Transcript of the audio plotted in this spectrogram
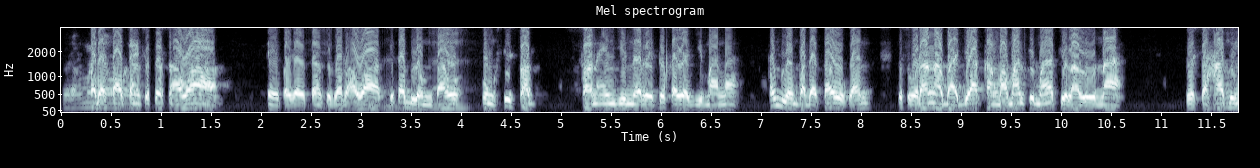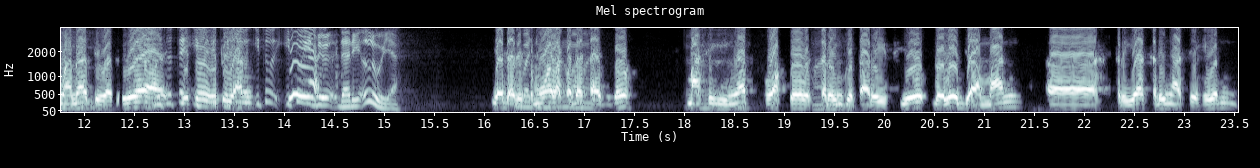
Orang pada saat yang cuter awal eh pada saat cuter awal kita belum Eh. tahu fungsi sound, engineer itu kayak gimana kan belum pada tahu kan terus orang nggak baca kang maman di mana di laluna terus sahat di Oh, mana iya. tiba-tiba Oh, itu, itu itu yang itu itu ide dari lu ya. ya dari Baca semua lah pada Maman. saat itu masih Eh. ingat waktu Ah. sering kita review dulu zaman eh Tria sering ngasihin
